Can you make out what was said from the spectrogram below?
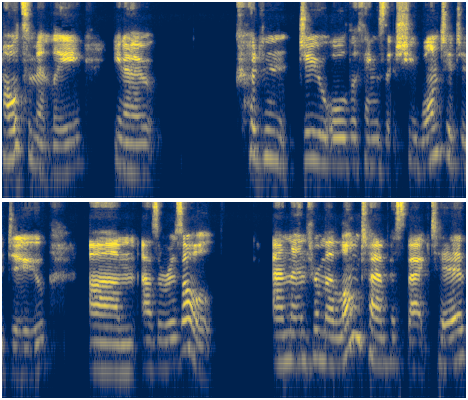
ultimately, you know, couldn't do all the things that she wanted to do um, as a result. And then from a long term perspective,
